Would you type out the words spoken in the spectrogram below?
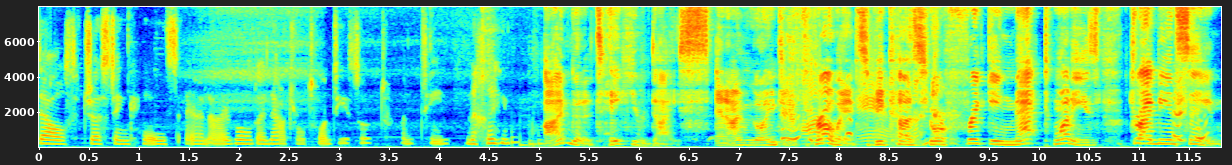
stealth just in case, and I rolled a natural 20, so 29. I'm gonna take your dice and I'm going to throw it because your freaking nat 20s drive me insane.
